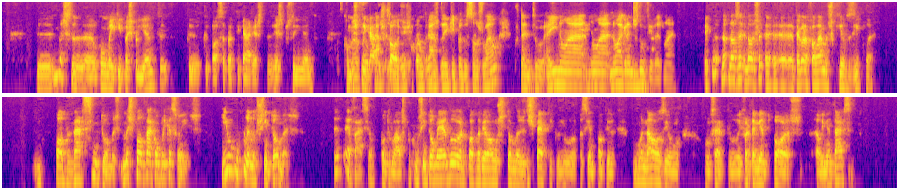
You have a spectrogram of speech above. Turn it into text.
eh, mas se, eh, com uma equipa experiente que, que possa praticar este, este procedimento, como explicar é o caso, os prós e caso da equipa do São João, Portanto, aí não há, não há, não há grandes dúvidas, não é? Nós, nós eh, eh, até agora falamos que a vesícula pode dar sintomas, mas pode dar complicações. E o, o problema dos sintomas é fácil controlá-los, porque o sintoma é a dor, pode haver alguns sintomas dispépticos, o paciente pode ter uma náusea, um, um certo infartamento pós-alimentar-se,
